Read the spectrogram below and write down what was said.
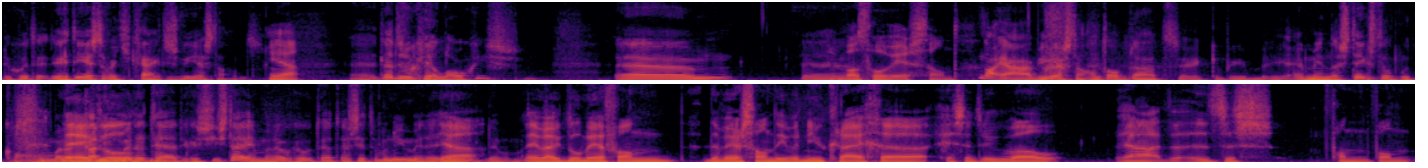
de, goed, het eerste wat je krijgt is weerstand. Ja, Eh, dat is ook heel logisch. Ehm, en wat voor weerstand? nou ja, weerstand omdat er minder stikstof moet komen. Maar Nee, dat kan ik niet bedoel- met het huidige systeem. En ook goed, daar zitten we nu middenin Ja, op dit moment. nee, maar ik bedoel meer van de weerstand die we nu krijgen is natuurlijk wel, ja, het is van, van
